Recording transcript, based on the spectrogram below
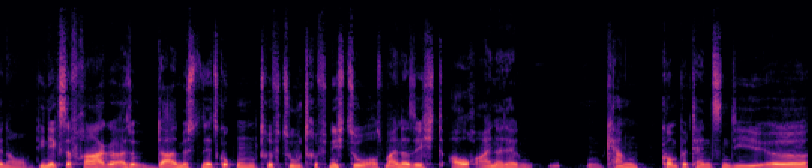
Genau. Die nächste Frage, also da müssten Sie jetzt gucken, trifft zu, trifft nicht zu. Aus meiner Sicht auch einer der Kernkompetenzen, die äh,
